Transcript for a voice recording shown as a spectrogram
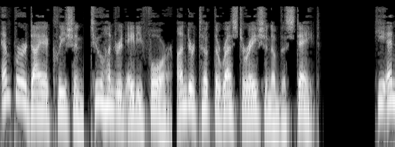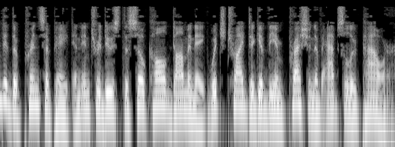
Emperor Diocletian 284 undertook the restoration of the state. He ended the Principate and introduced the so-called Dominate which tried to give the impression of absolute power.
